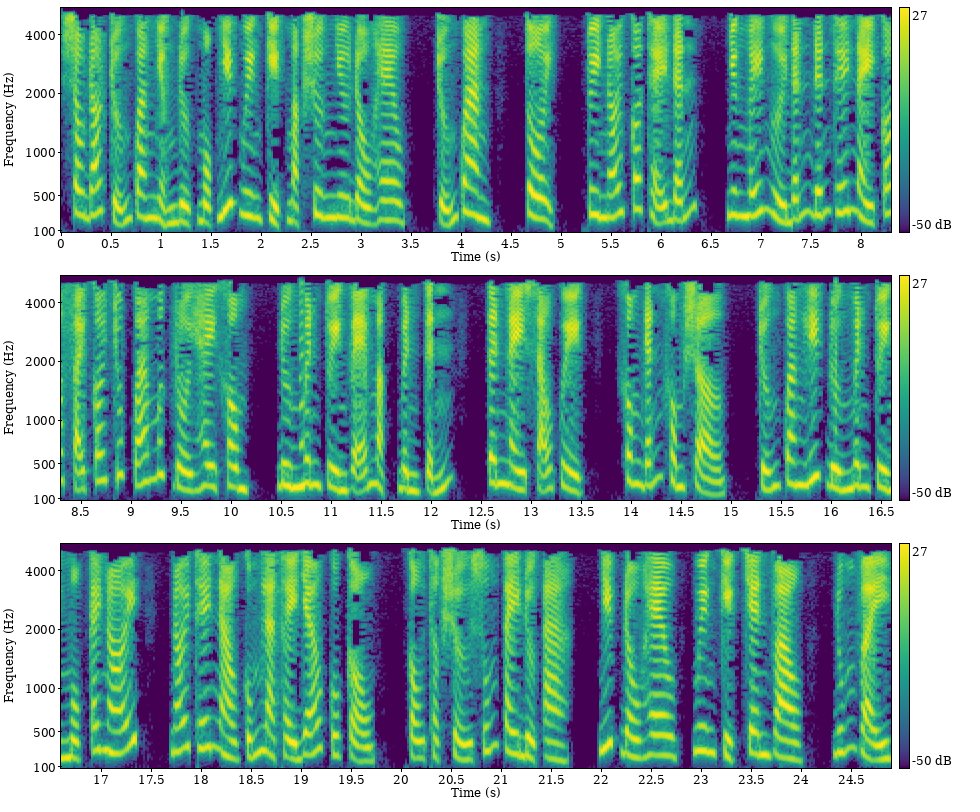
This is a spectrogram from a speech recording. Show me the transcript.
Sau đó trưởng quan nhận được một nhiếp nguyên kiệt mặt sương như đầu heo, trưởng quan, tôi, tuy nói có thể đánh, nhưng mấy người đánh đến thế này có phải có chút quá mức rồi hay không, đường minh tuyền vẽ mặt bình tĩnh, tên này xảo quyệt, không đánh không sợ, trưởng quan liếc đường minh tuyền một cái nói, nói thế nào cũng là thầy giáo của cậu, cậu thật sự xuống tay được à, nhiếp đầu heo, nguyên kiệt chen vào, đúng vậy,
